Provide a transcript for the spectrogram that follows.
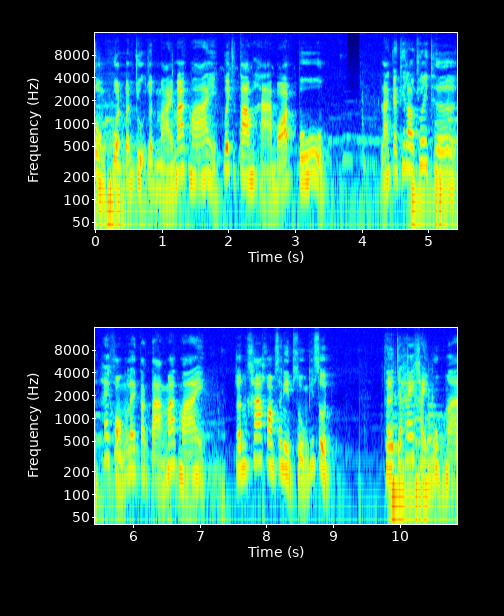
ส่งขวดบรรจุจดหมายมากมาย เพื่อจะตามหาบอสปู หลังจากที่เราช่วยเธอให้ของอะไรต่างๆ มากมาย จนค่าความสนิทสูงที่สุด เธอจะให้ไข่มุกมา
